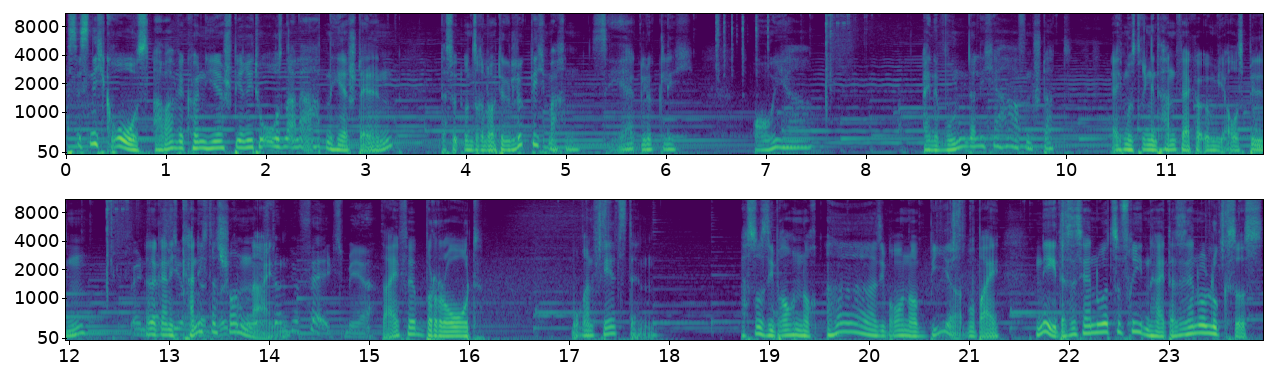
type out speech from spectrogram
Es ist nicht groß, aber wir können hier Spirituosen aller Arten herstellen. Das wird unsere Leute glücklich machen. Sehr glücklich. Oh ja. Eine wunderliche Hafenstadt. Ja, ich muss dringend Handwerker irgendwie ausbilden. Also gar nicht- kann ich das schon? Nein. Seife, Brot. Woran fehlt's denn? Ach so, sie brauchen noch... Ah, sie brauchen noch Bier. Wobei... Nee, das ist ja nur Zufriedenheit. Das ist ja nur Luxus.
